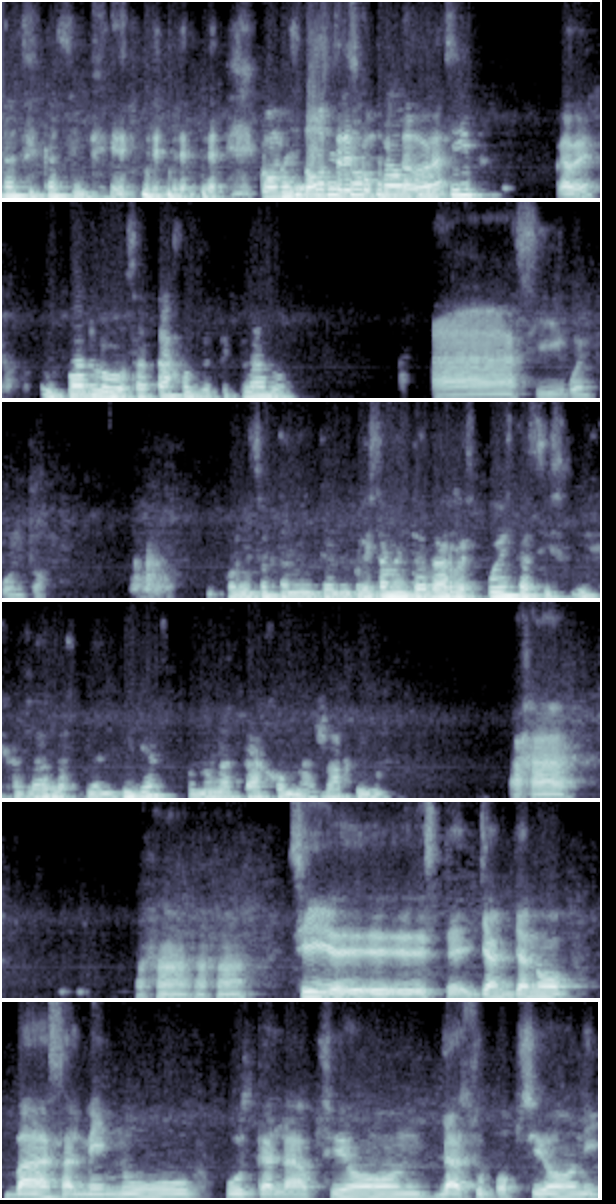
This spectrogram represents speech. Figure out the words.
Casi, casi. Con pues dos, tres computadoras. A ver usar los atajos de teclado. Ah, sí, buen punto. Por eso también te, precisamente dar respuestas y, jalar las plantillas con un atajo más rápido. Ajá. Ajá, ajá. Sí, eh, eh, eh, este, ya, ya no vas al menú, buscas la opción, la subopción y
